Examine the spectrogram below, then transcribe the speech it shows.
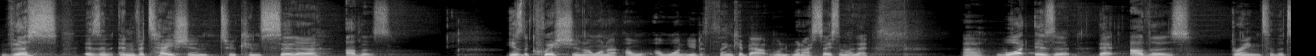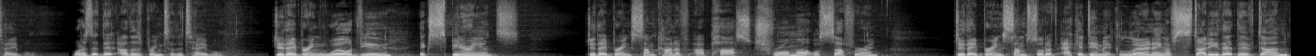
This is an invitation to consider others. Here's the question I, wanna, I, I want you to think about when, when I say something like that. Uh, what is it that others bring to the table? What is it that others bring to the table? Do they bring worldview, experience? Do they bring some kind of uh, past trauma or suffering? Do they bring some sort of academic learning of study that they've done?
